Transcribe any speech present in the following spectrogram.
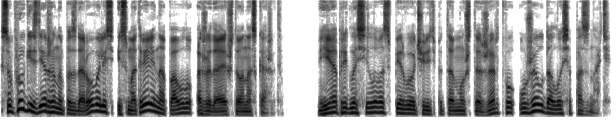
Супруги сдержанно поздоровались и смотрели на Паулу, ожидая, что она скажет. Я пригласила вас в первую очередь потому, что жертву уже удалось опознать.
